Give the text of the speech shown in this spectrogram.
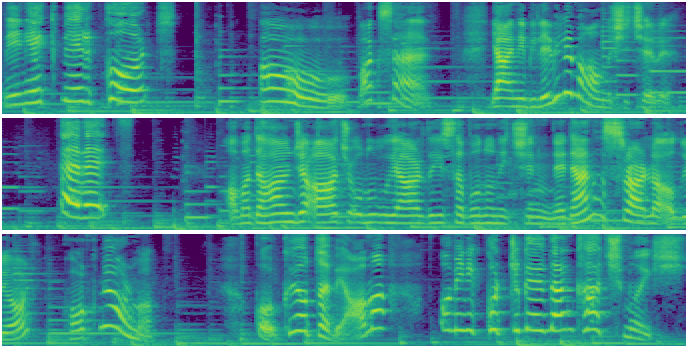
Minik bir kurt. Oo, bak sen. Yani bile bile mi almış içeri? Evet. Ama daha önce ağaç onu uyardıysa bunun için neden ısrarla alıyor? Korkmuyor mu? Korkuyor tabii ama o minik kurtçuk evden kaçmış.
